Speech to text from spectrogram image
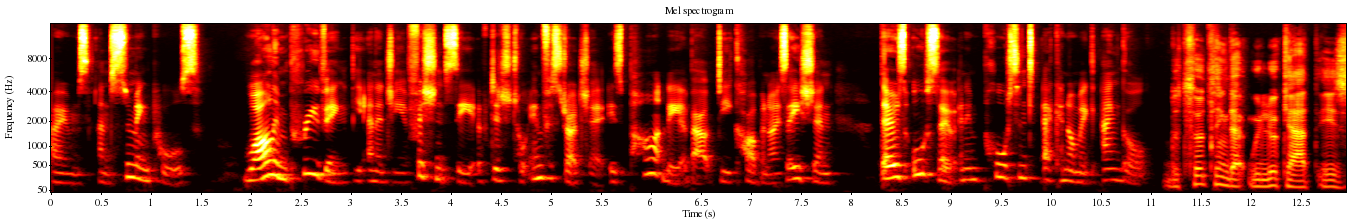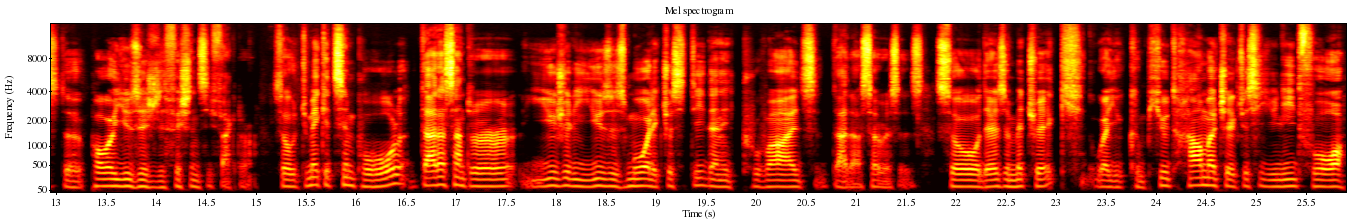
homes and swimming pools. While improving the energy efficiency of digital infrastructure is partly about decarbonisation, there is also an important economic angle. The third thing that we look at is the power usage efficiency factor. So to make it simple, data center usually uses more electricity than it provides data services. So there's a metric where you compute how much electricity you need for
